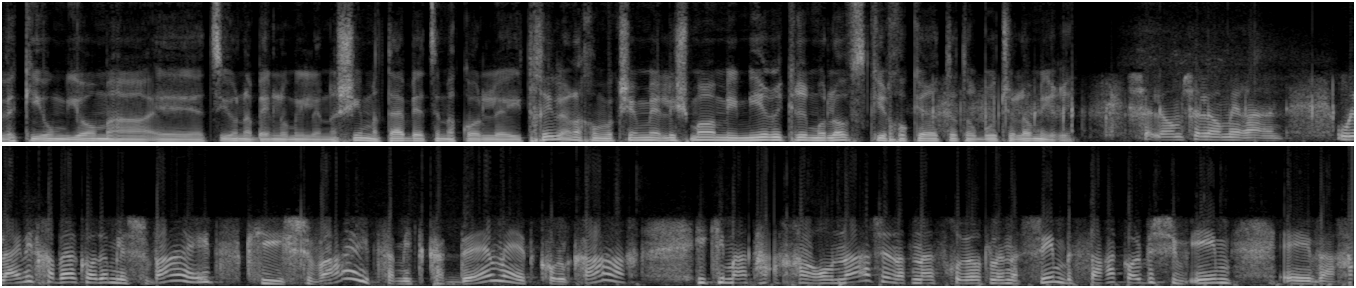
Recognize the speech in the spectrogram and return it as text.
וקיום יום הציון הבינלאומי לנשים? מתי בעצם הכל התחיל? אנחנו מבקשים לשמוע ממירי קרימולובסקי, חוקרת התרבות. שלום מירי. שלום, שלום ערן. אולי נתחבר קודם לשוויץ, כי שוויץ המתקדמת כל כך, היא כמעט האחרונה שנתנה זכויות לנשים, בסך הכל ב-71,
